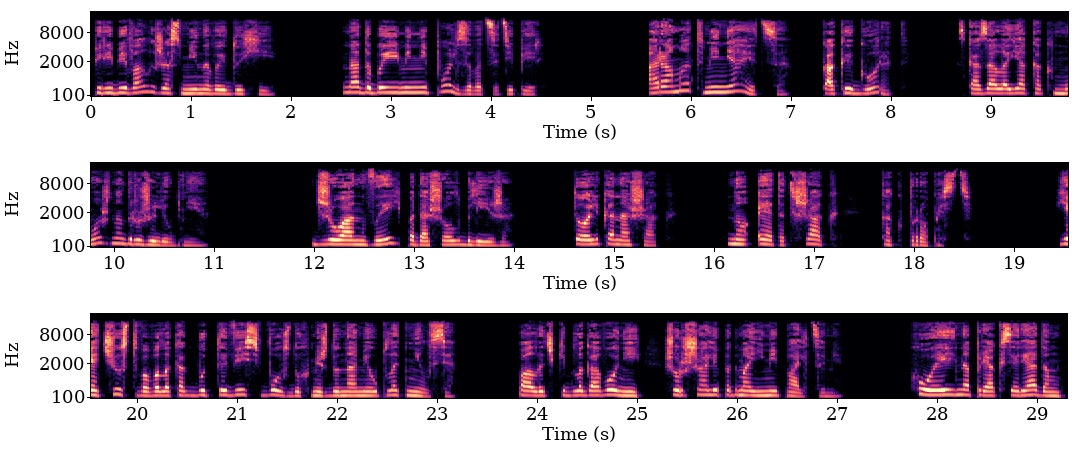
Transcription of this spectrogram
перебивал жасминовые духи. Надо бы ими не пользоваться теперь. Аромат меняется, как и город, сказала я как можно дружелюбнее. Джуан Вэй подошел ближе. Только на шаг. Но этот шаг как пропасть. Я чувствовала, как будто весь воздух между нами уплотнился. Палочки благовоний шуршали под моими пальцами. Хуэй напрягся рядом,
